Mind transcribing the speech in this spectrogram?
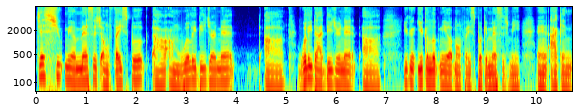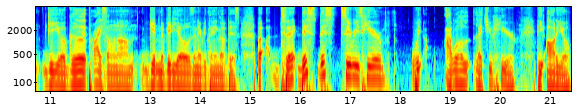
Just shoot me a message on Facebook. Uh, I'm Willie DeJarnett, uh, Willie.DeJarnett. Uh, you can you can look me up on Facebook and message me, and I can give you a good price on um getting the videos and everything of this. But today, this this series here, we I will let you hear the audio,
